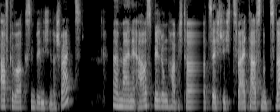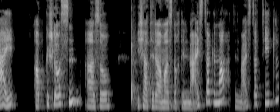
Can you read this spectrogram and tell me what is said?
aufgewachsen bin ich in der Schweiz. Äh, meine Ausbildung habe ich tatsächlich 2002 abgeschlossen. Also ich hatte damals noch den Meister gemacht, den Meistertitel.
